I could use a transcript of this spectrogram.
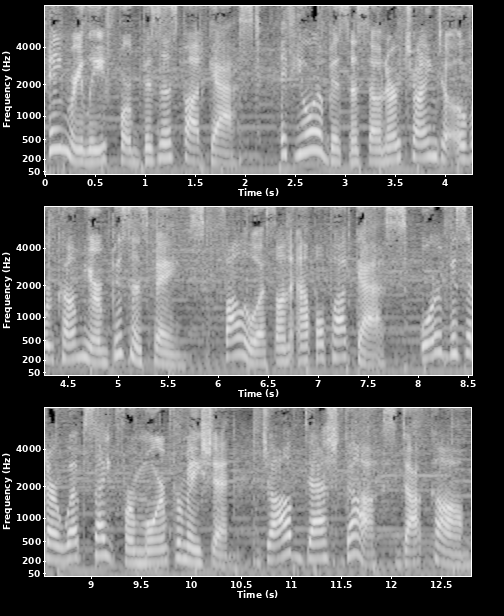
Pain Relief for Business podcast. If you're a business owner trying to overcome your business pains, follow us on Apple Podcasts or visit our website for more information job-dox.com.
